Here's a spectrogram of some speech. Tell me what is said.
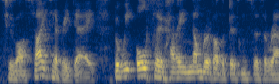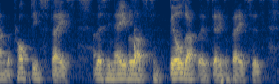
to our site every day, but we also have a number of other businesses around the property space that enable us to build up those databases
